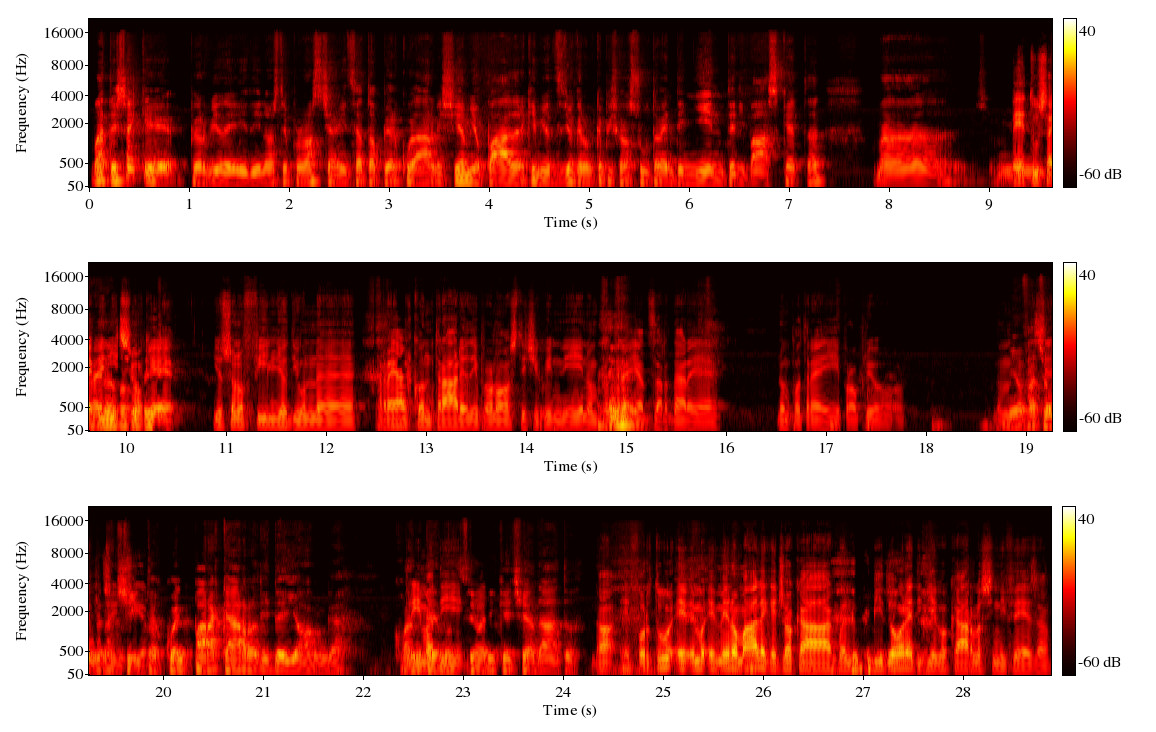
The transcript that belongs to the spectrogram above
Ma te sai che per via dei, dei, nostri pronostici hanno iniziato a percularmi sia mio padre che mio zio che non capiscono assolutamente niente di basket, ma... Beh, tu sai benissimo che io sono figlio di un eh, re al contrario dei pronostici, quindi non potrei azzardare, non potrei proprio... Non io faccio una cheat, quel paracarro di De Jong. Quante Prima emozioni di... che ci ha dato. No, e, fortuna... e, e meno male che gioca quel bidone di Diego Carlos in difesa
